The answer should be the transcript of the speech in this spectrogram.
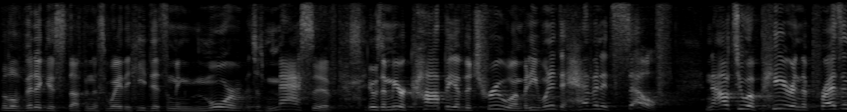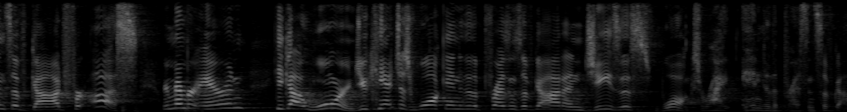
the Leviticus stuff in this way that he did something more just massive. It was a mere copy of the true one, but he went into heaven itself, now to appear in the presence of God for us. Remember Aaron? He got warned. You can't just walk into the presence of God, and Jesus walks right into the presence of God.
